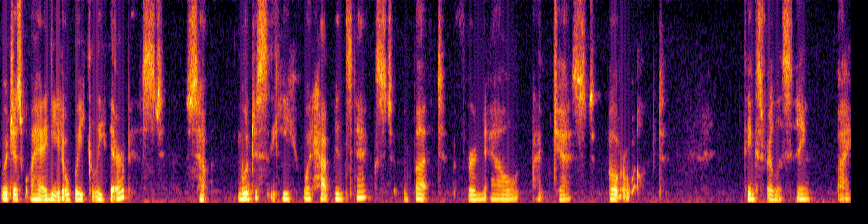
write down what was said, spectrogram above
which is why I need a weekly therapist. So we'll just see what happens next. But for now, I'm just overwhelmed. Thanks for listening. Bye.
